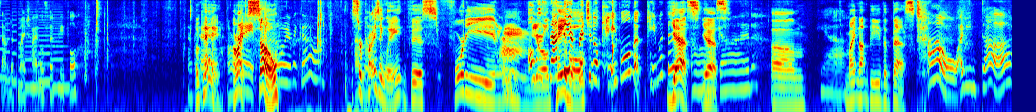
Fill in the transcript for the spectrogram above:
sound of my childhood, people. Okay, all right, so- oh, here we go. Surprisingly, this 40 mm, Oh, year was old that the original cable that came with it? Yes, oh yes. My God. Um, Yeah. might not be the best. Oh, I mean, duh.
